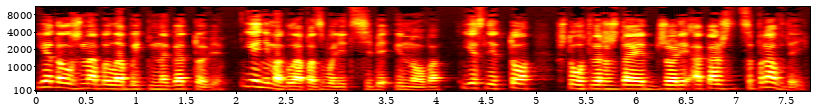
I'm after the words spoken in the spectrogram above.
Я должна была быть наготове. Я не могла позволить себе иного. Если то, что утверждает Джори, окажется правдой,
